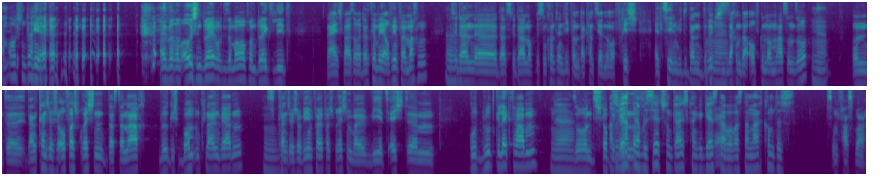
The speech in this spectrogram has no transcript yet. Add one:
Am Ocean Drive. Ja. Einfach am Ocean Drive auf dieser Mauer von Drakes Lied. Nein, Spaß, aber das können wir ja auf jeden Fall machen. Dass, wir dann, äh, dass wir da noch ein bisschen Content liefern. Da kannst du ja nochmal frisch erzählen, wie du dann wirklich Ja. die Sachen da aufgenommen hast und so. Und äh, dann kann ich euch auch versprechen, dass danach wirklich Bomben knallen werden. Das Mhm. kann ich euch auf jeden Fall versprechen, weil wir jetzt echt ähm, gut Blut geleckt haben. ja. So, und ich glaube, Also wir wir hatten ja bis jetzt schon geistkrank gegessen, Ja. aber was danach kommt, ist. ist unfassbar.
